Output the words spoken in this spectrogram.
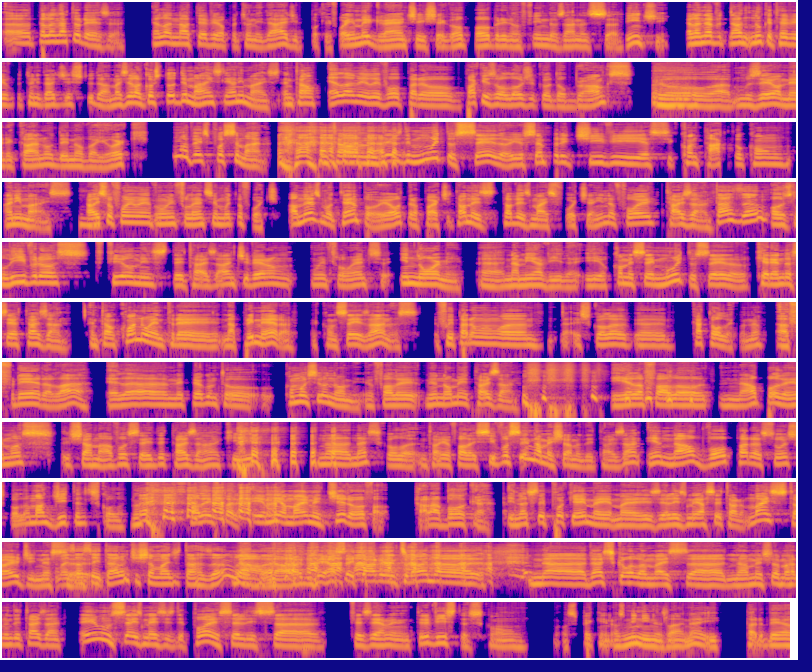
ah, pela natureza. Ela não teve oportunidade, porque foi imigrante e chegou pobre no fim dos anos ah, 20. Ela never- não- nunca teve oportunidade de estudar, mas ela gostou demais de animais. Então, ela me levou para o Parque Zoológico do Bronx, e o ah, Museu Americano de Nova York, uma vez por semana. Então, desde muito cedo, eu sempre tive esse contato com animais. Então, isso foi uma, uma influência muito forte. Ao mesmo tempo, e outra parte, talvez, talvez mais forte ainda, foi Tarzan. Tarzan. Os livros, filmes de Tarzan tiveram uma influência enorme eh, na minha vida. E eu comecei muito cedo querendo ser Tarzan. Então, quando eu entrei na primeira, com seis anos, eu fui para uma escola eh, católica, né? A freira lá, ela me perguntou, como é seu nome? Eu falei, meu nome é Tarzan. E ela falou: não podemos chamar você de Tarzan aqui na, na escola. Então eu falei: se você não me chama de Tarzan, eu não vou para a sua escola, maldita escola. né? falei: espera. E minha mãe me tirou, falou. Cala a boca. E não sei porquê, mas eles me aceitaram. Mais tarde, nessa. Mas aceitaram te chamar de Tarzan? Não, não, me aceitaram entrar na, na, na escola, mas ah, não me chamaram de Tarzan. E uns seis meses depois, eles ah, fizeram entrevistas com os pequenos, os meninos lá, né? E para ver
